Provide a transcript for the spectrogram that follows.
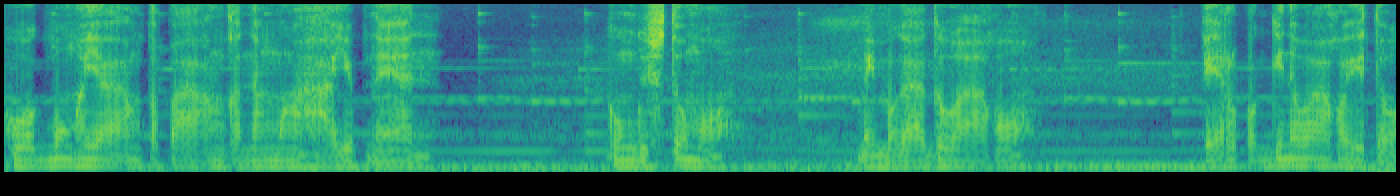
Huwag mong hayaang tapakan ka ng mga hayop na yan. Kung gusto mo, may magagawa ako. Pero pag ginawa ko ito,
